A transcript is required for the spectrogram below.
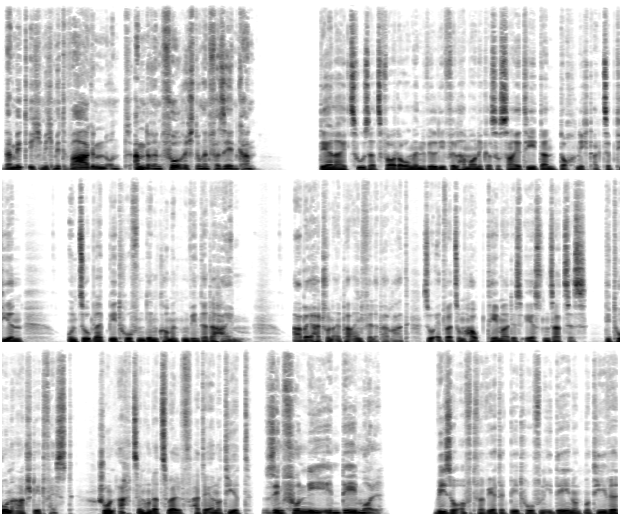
Damit ich mich mit Wagen und anderen Vorrichtungen versehen kann. Derlei Zusatzforderungen will die Philharmonical Society dann doch nicht akzeptieren und so bleibt Beethoven den kommenden Winter daheim. Aber er hat schon ein paar Einfälle parat, so etwa zum Hauptthema des ersten Satzes. Die Tonart steht fest. Schon 1812 hatte er notiert Sinfonie in D-Moll. Wie so oft verwertet Beethoven Ideen und Motive,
